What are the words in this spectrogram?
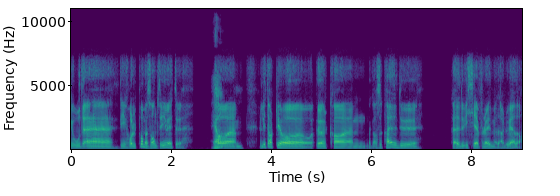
Jo, det Vi holder på med sånt, vi, vet du. Ja, Så eh, litt artig å, å høre hva eh, Altså, hva er du hva er det du ikke er fornøyd med der du er, da?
